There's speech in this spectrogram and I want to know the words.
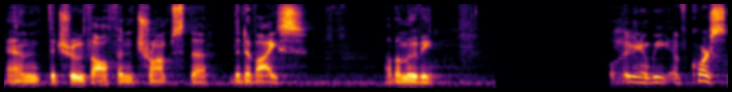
and the truth often trumps the the device of a movie. You know, we of course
